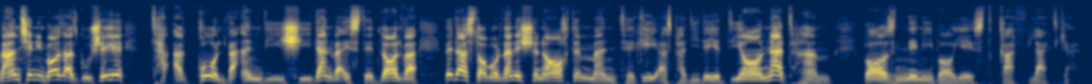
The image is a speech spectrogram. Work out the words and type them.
و همچنین باز از گوشه تعقل و اندیشیدن و استدلال و به دست آوردن شناخت منطقی از پدیده دیانت هم باز نمی بایست قفلت کرد.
